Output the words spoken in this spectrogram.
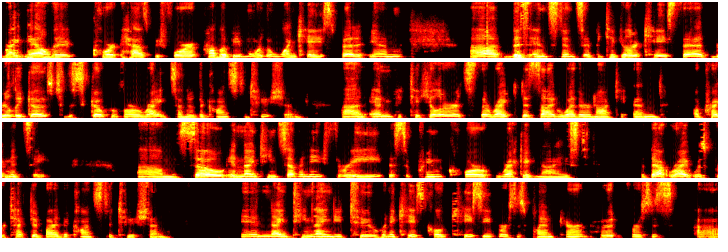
right now, the court has before it probably more than one case, but in uh, this instance, a particular case that really goes to the scope of our rights under the Constitution. Uh, and in particular, it's the right to decide whether or not to end a pregnancy. Um, so in 1973, the Supreme Court recognized that that right was protected by the Constitution. In 1992, in a case called Casey versus Planned Parenthood versus uh,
